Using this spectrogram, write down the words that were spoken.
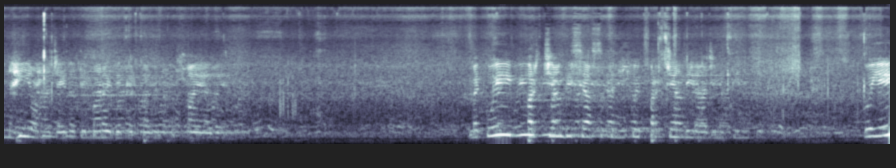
ਨਹੀਂ ਆਉਣਾ ਚਾਹੀਦਾ ਤੇ ਮਹਾਰਾਜ ਦੀ ਕਿਰਪਾ ਦੇ ਨਾਲ ਆਇਆ ਗਿਆ ਮੈਂ ਕੋਈ ਪਰਚਿਆਂ ਦੀ ਸਿਆਸਤ ਨਹੀਂ, ਕੋਈ ਪਰਚਿਆਂ ਦੀ ਰਾਜਨੀਤੀ ਨਹੀਂ। ਕੋਈ ਇਹ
